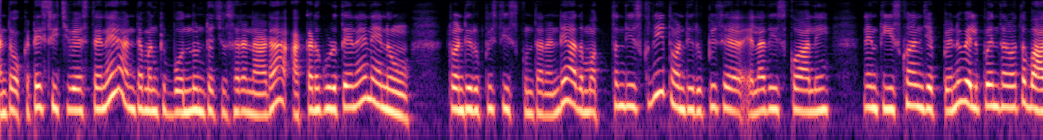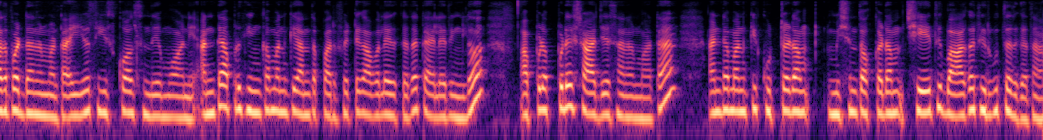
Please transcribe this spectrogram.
అంటే ఒకటే స్టిచ్ వేస్తేనే అంటే మనకి బొందు ఉంటుంది చూసారా నాడ అక్కడ కుడితేనే నేను ట్వంటీ రూపీస్ తీసుకుంటానండి. అది మొత్తం తీసుకుని ట్వంటీ రూపీస్ ఎలా తీసుకోవాలి? నేను తీసుకోనని చెప్పాను. వెళ్ళిపోయిన తర్వాత బాధపడ్డాను అనమాట అయ్యో తీసుకోవాల్సిందేమో అని. అంటే అప్పటికి ఇంకా మనకి అంత పర్ఫెక్ట్గా అవ్వలేదు కదా టైలరింగ్లో. అప్పుడప్పుడే స్టార్ట్ చేశాను అనమాట అంటే మనకి కుట్టడం మిషన్ తొక్కడం చేతి బాగా తిరుగుతుంది కదా.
